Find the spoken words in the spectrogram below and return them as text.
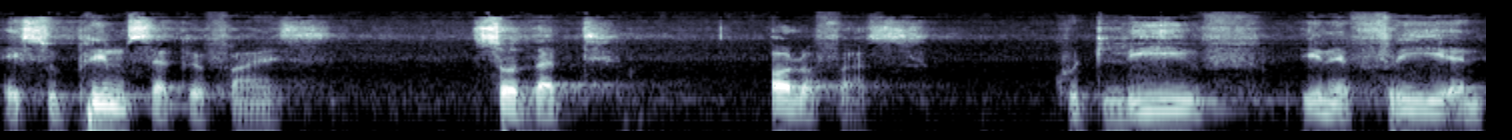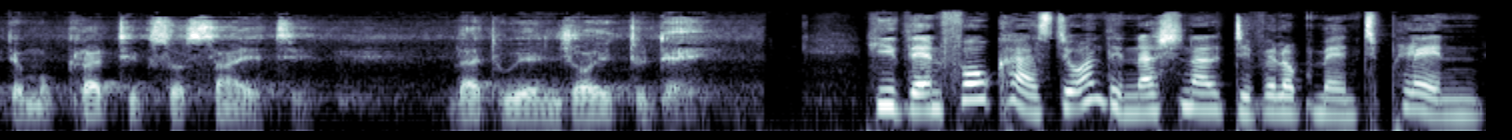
a supreme sacrifice so that all of us could live in a free and democratic society that we enjoy today. He then focused on the National Development Plan.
